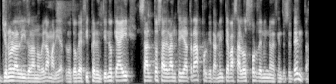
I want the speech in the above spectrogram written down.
yo no la he leído la novela, María, te lo tengo que decir, pero entiendo que hay saltos adelante y atrás porque también te vas al Oxford de 1970.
